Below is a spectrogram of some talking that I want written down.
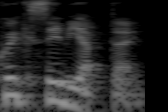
quick CV update.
